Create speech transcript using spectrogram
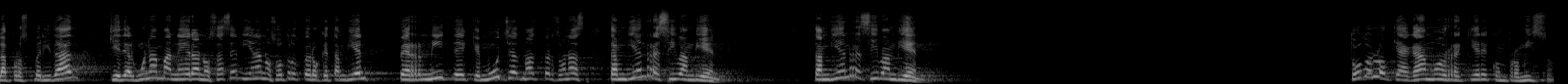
La prosperidad que de alguna manera nos hace bien a nosotros, pero que también permite que muchas más personas también reciban bien. También reciban bien. Todo lo que hagamos requiere compromiso.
